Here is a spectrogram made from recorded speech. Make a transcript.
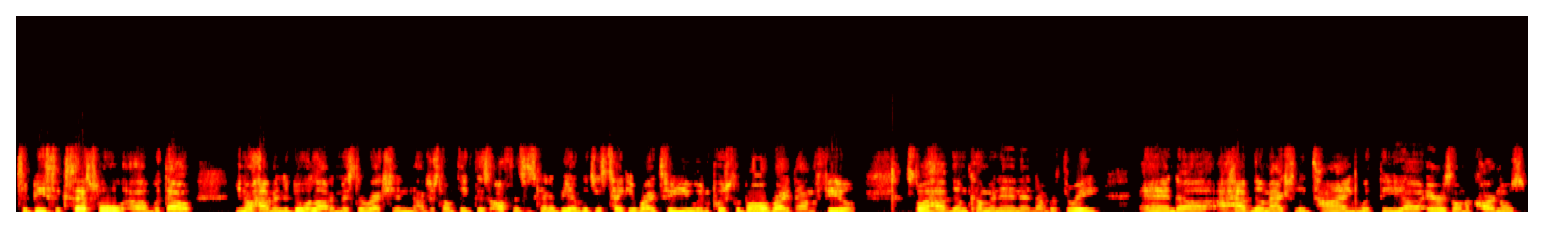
to be successful uh, without, you know, having to do a lot of misdirection. I just don't think this offense is going to be able to just take it right to you and push the ball right down the field. So I have them coming in at number three, and uh, I have them actually tying with the uh, Arizona Cardinals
